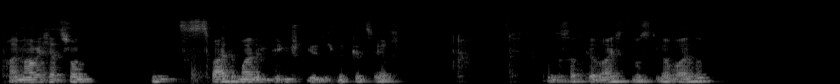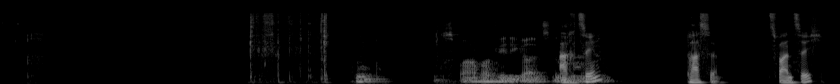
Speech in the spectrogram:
Vor allem habe ich jetzt schon das zweite Mal im Gegenspiel nicht mitgezählt. Und das hat gereicht, lustigerweise. Hm, Das war aber weniger als eine 18. Minute. Passe. 20.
